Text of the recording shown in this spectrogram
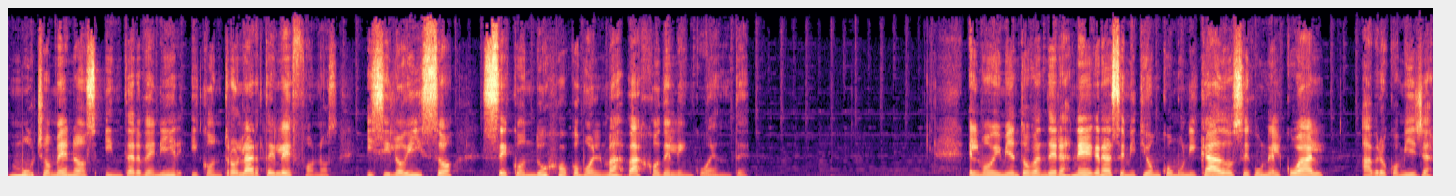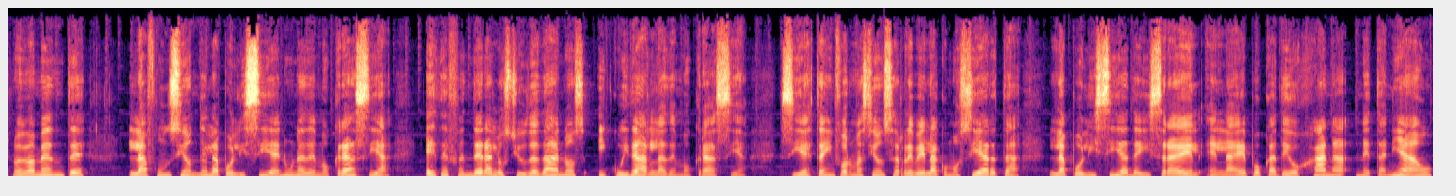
mucho menos intervenir y controlar teléfonos, y si lo hizo, se condujo como el más bajo delincuente. El movimiento Banderas Negras emitió un comunicado según el cual, abro comillas nuevamente, la función de la policía en una democracia es defender a los ciudadanos y cuidar la democracia. Si esta información se revela como cierta, la policía de Israel en la época de Ohana Netanyahu,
